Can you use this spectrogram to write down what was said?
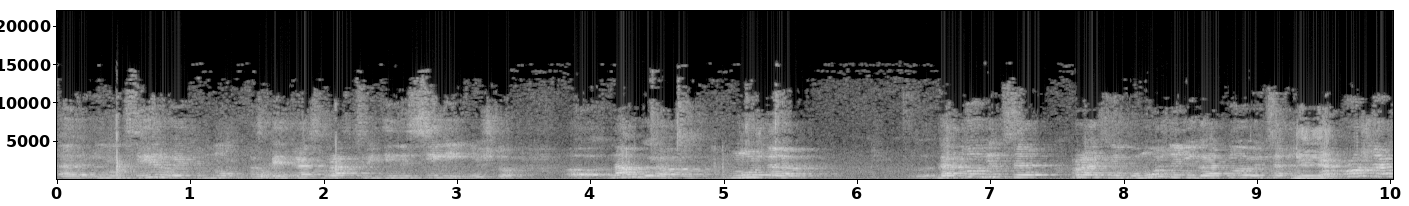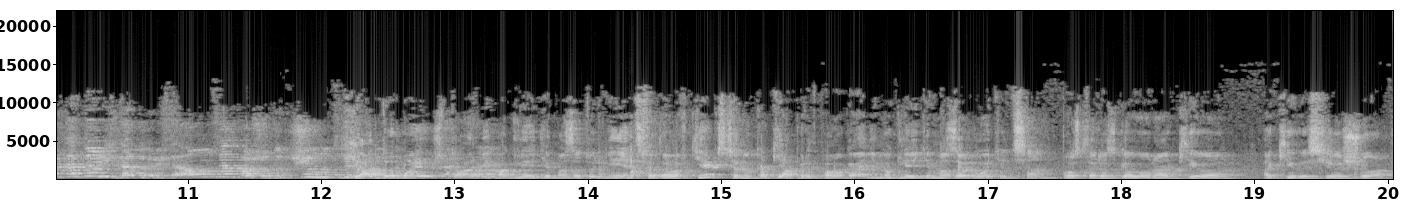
э, инициировать, ну, так сказать, разбрат среди населения, что э, нам э, можно готовиться к празднику, можно не готовиться. Не-не. Мы в прошлый раз готовились, готовились, а он запашил. Да почему мы Я думаю, что они могли этим озаботиться. Тут нет этого в тексте, но как я предполагаю, они могли этим озаботиться после разговора Акива, Акивы с Иошуа,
